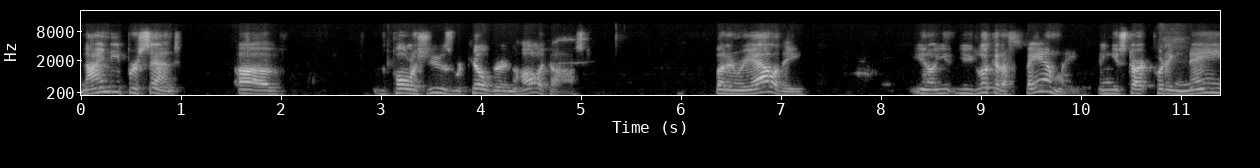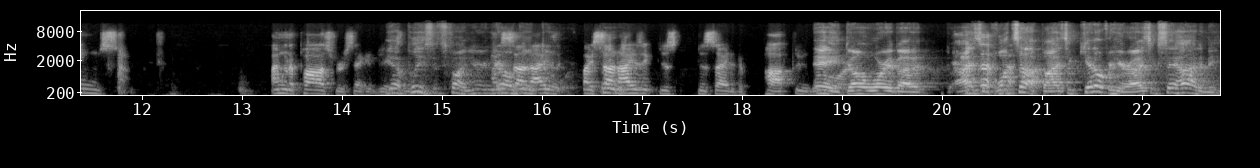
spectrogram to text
90% of the Polish Jews were killed during the Holocaust. But in reality, you know, you, you look at a family and you start putting names. I'm going to pause for a second, Jason. Yeah, please. It's fine. You're, My you're all son good. Isaac. My son Isaac just decided to pop through the Hey, door. don't worry about it. Isaac, what's up? Isaac, get over here. Isaac, say hi to me.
